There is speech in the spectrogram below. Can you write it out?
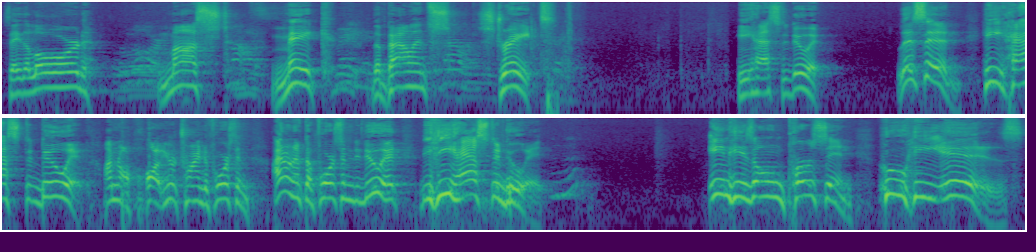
Say the Lord, the Lord must, must make, make the balance straight. He has to do it. Listen he has to do it. I'm not oh you're trying to force him. I don't have to force him to do it. He has to do it. In his own person who he is.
